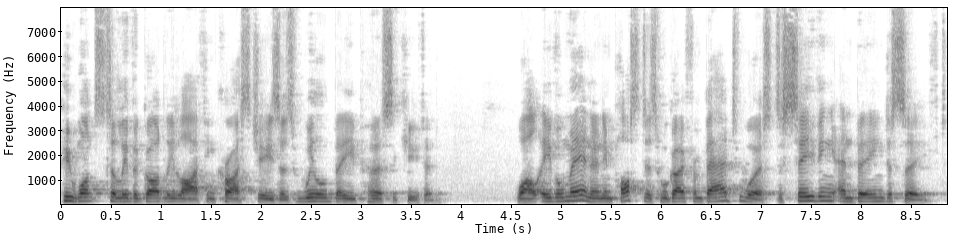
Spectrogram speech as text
who wants to live a godly life in Christ Jesus will be persecuted, while evil men and impostors will go from bad to worse, deceiving and being deceived.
